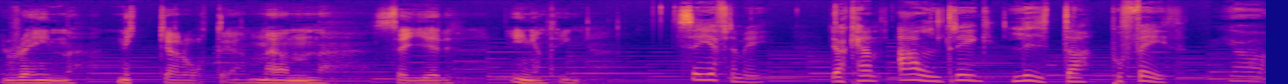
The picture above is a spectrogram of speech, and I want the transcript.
Rain nickar åt det men säger ingenting. Säg efter mig. Jag kan aldrig lita på Faith. Jag...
